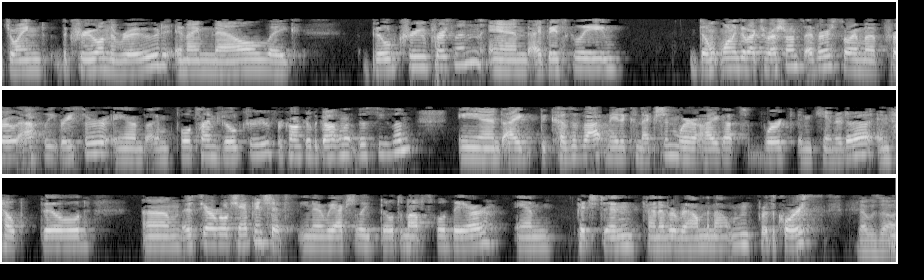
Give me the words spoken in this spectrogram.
joined the crew on the road and I'm now like build crew person and I basically don't want to go back to restaurants ever, so I'm a pro athlete racer and I'm full time build crew for Conquer the Gauntlet this season. And I, because of that, made a connection where I got to work in Canada and help build um, OCR World Championships. You know, we actually built an obstacle there and pitched in kind of around the mountain for the course. That was uh,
